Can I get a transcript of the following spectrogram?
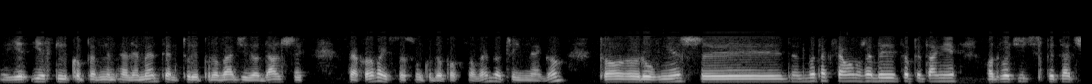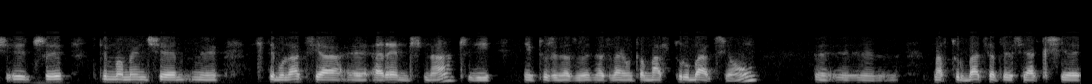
je- jest tylko pewnym elementem, który prowadzi do dalszych zachowań w stosunku do pochwowego czy innego, to również, yy, no bo tak samo można by to pytanie odwrócić, spytać, yy, czy w tym momencie stymulacja ręczna, czyli niektórzy nazywają to masturbacją, masturbacja to jest jak się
